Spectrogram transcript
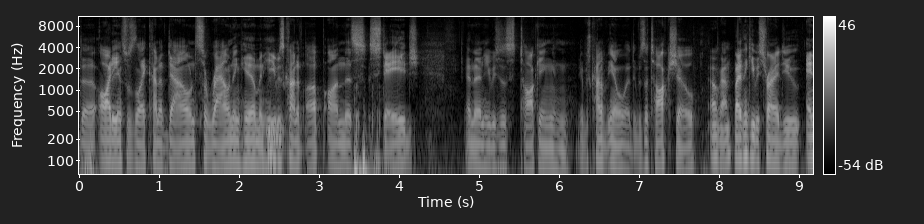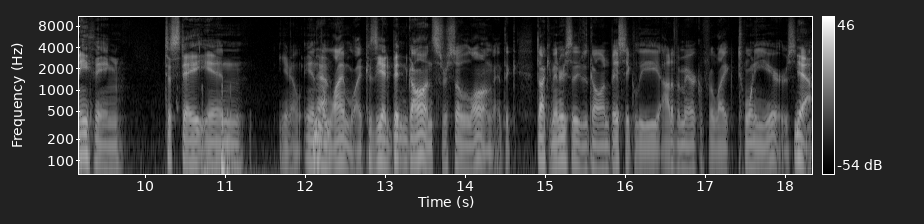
the audience was like kind of down surrounding him, and he was kind of up on this stage, and then he was just talking, and it was kind of you know it was a talk show. Okay. but I think he was trying to do anything to stay in. You know, in Yeah. the limelight because he had been gone for so long. I think documentary said he was gone basically out of America for like twenty years. Yeah.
